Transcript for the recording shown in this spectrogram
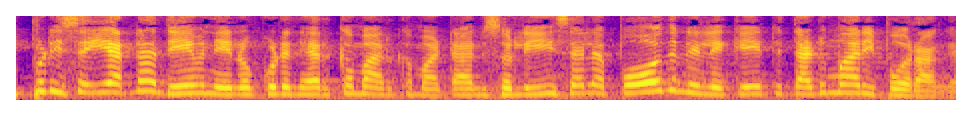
இப்படி செய்யாட்டா தேவன் என்ன கூட நெருக்கமா இருக்க மாட்டான்னு சொல்லி சில போதனையில கேட்டு தடுமாறி போறாங்க.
